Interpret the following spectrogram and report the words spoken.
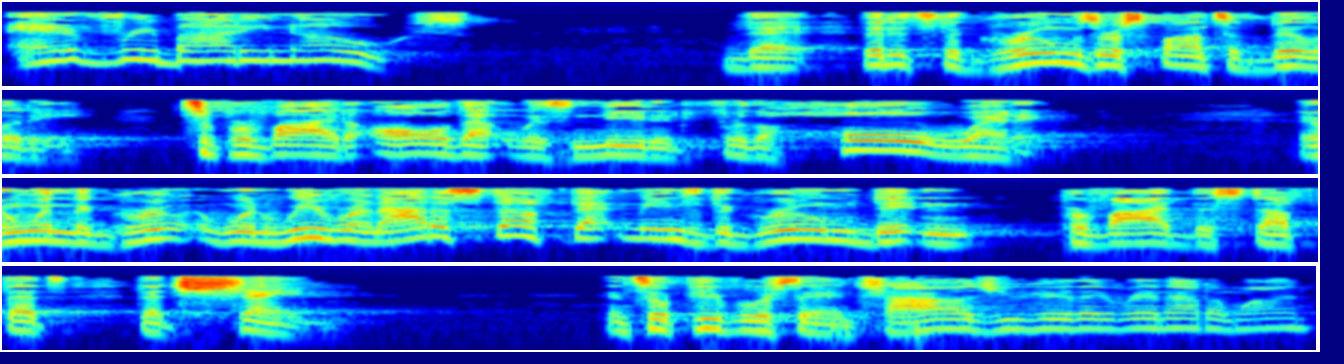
everybody knows that, that it's the groom's responsibility to provide all that was needed for the whole wedding. And when the groom, when we run out of stuff, that means the groom didn't provide the stuff. That's, that's shame. And so people are saying, child, you hear they ran out of wine?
